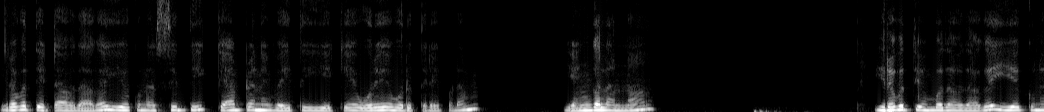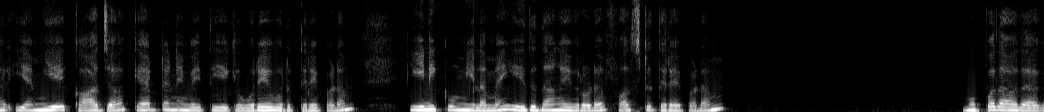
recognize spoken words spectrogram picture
இருபத்தெட்டாவதாக இயக்குனர் சித்தி கேப்டனை வைத்து இயக்கிய ஒரே ஒரு திரைப்படம் எங்கள் அண்ணா. இருபத்தி ஒன்பதாவதாக இயக்குனர் எம். ஏ. காஜா கேப்டனை வைத்து இயக்கிய ஒரே ஒரு திரைப்படம் இனிக்கும் இளமை. இதுதாங்க இவரோட ஃபஸ்ட்டு திரைப்படம். முப்பதாவதாக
